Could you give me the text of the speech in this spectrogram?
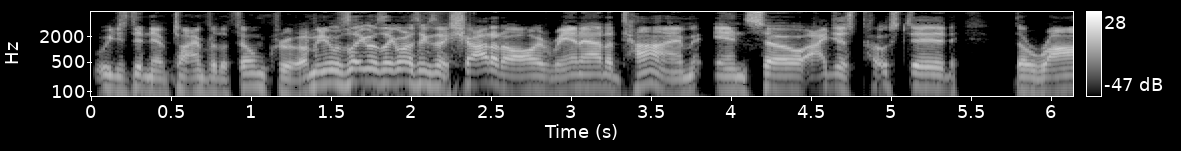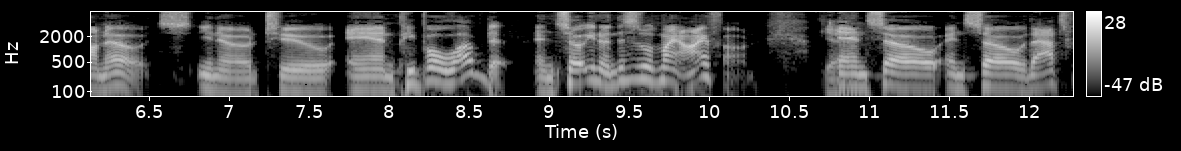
we just didn't have time for the film crew. I mean, it was like it was like one of the things I shot it all. I ran out of time, and so I just posted the raw notes, you know, to and people loved it. And so, you know, this is with my iPhone. Yeah. And so and so that's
